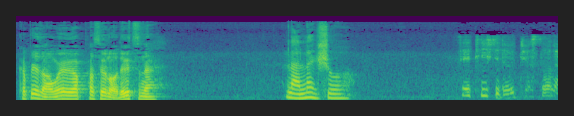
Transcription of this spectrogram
隔壁床位个拍手老头子呢？”兰兰说：“三天前头结束了。”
